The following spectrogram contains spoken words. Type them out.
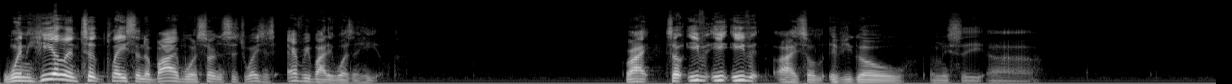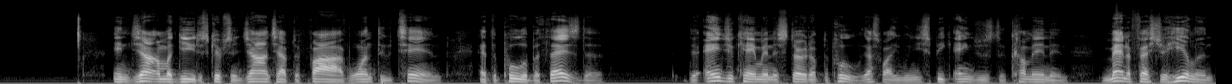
When healing took place in the Bible in certain situations, everybody wasn't healed right? So even even all right. So if you go, let me see. Uh, in John, I'm gonna give you the description. John chapter five, one through ten, at the pool of Bethesda, the angel came in and stirred up the pool. That's why when you speak angels to come in and manifest your healing,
